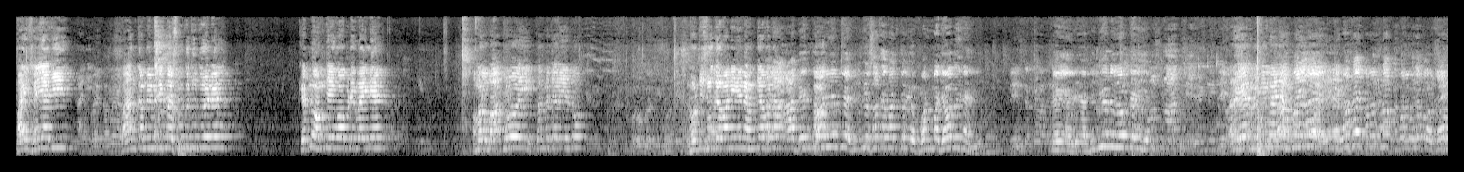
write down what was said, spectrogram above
ભાઈ છૈયાજી ભાઈ તમે બાંધકામની મીટિંગમાં શું કીધું તું એને? કેટલું સમજાવ્યું આપણી ભાઈને? અમારો બાપ થોડો એ કર્મચારી હતો. નોટિસ શું દેવાની એને સમજાવવાના? આ બેન તમારી એમ છે દીદીઓ સાથે વાત કરી ફોનમાં જવાબ નહીં ના દીધો દીદીઓને જવાબદારી છે. અરે યાર મિની સમજાવ્યો એને લખાય પરત લખ, પરત લખો, સાહેબ.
